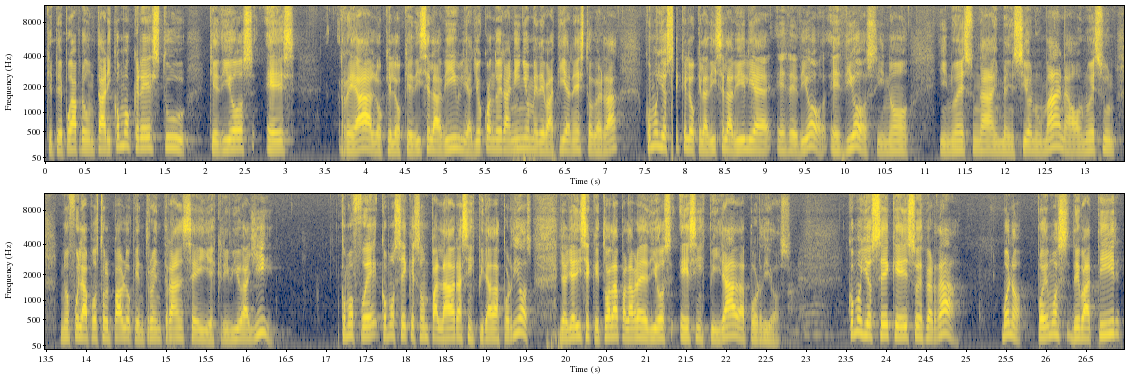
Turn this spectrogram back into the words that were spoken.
que te pueda preguntar, ¿y cómo crees tú que Dios es real o que lo que dice la Biblia. Yo cuando era niño me debatía en esto, ¿verdad? ¿Cómo yo sé que lo que la dice la Biblia es de Dios, es Dios y no, y no es una invención humana o no, es un, no fue el apóstol Pablo que entró en trance y escribió allí? ¿Cómo, fue, ¿Cómo sé que son palabras inspiradas por Dios? La Biblia dice que toda la palabra de Dios es inspirada por Dios. ¿Cómo yo sé que eso es verdad? Bueno, podemos debatir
